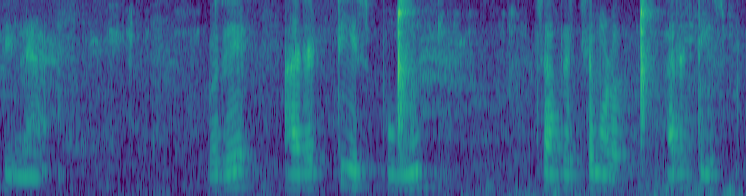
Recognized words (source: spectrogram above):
പിന്നെ ഒരു അര ടീസ്പൂൺ ചതച്ച മുളക് അര ടീസ്പൂൺ.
